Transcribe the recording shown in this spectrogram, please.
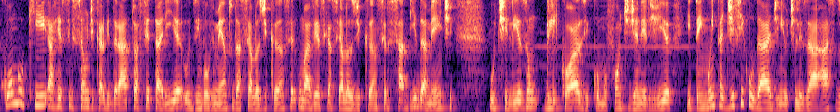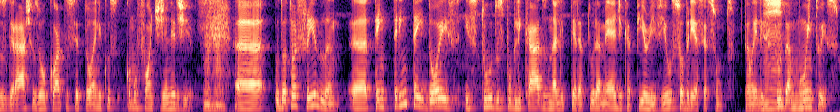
como que a restrição de carboidrato afetaria o desenvolvimento das células de câncer, uma vez que as células de câncer sabidamente utilizam glicose como fonte de energia e tem muita dificuldade em utilizar ácidos graxos ou corpos cetônicos como fonte de energia. Uhum. Uh, o Dr. Friedland tem 32 estudos publicados na literatura médica peer review sobre esse assunto. Então ele hum. estuda muito isso.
